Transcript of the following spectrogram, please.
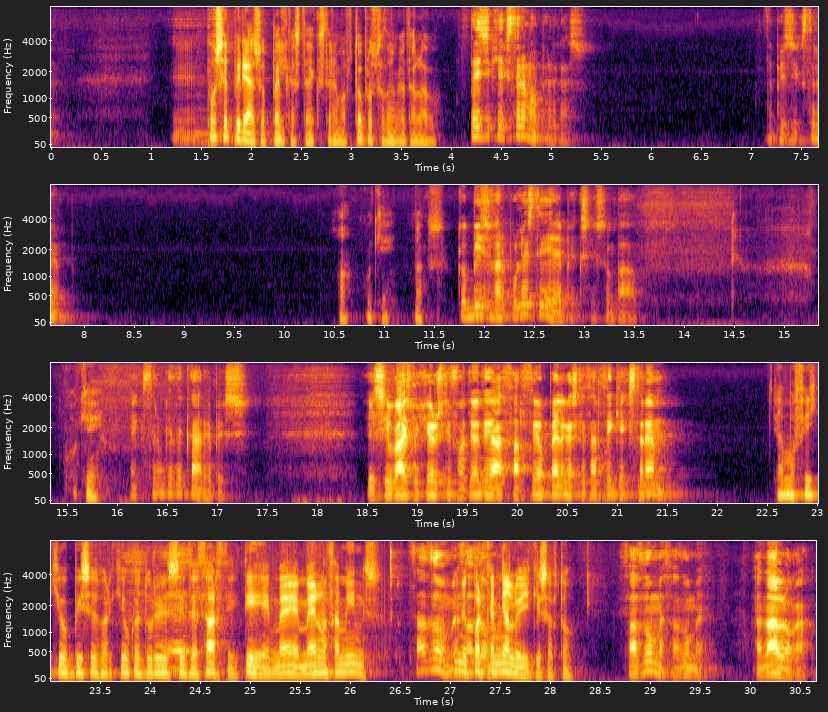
Πώς επηρεάζει ο Πέλκας τα εξτρέμ, αυτό προσπαθώ να καταλάβω. Παίζει και εξτρέμ ο Πέλκα. Δεν παίζει εξτρέμ. Α, οκ, εντάξει. Και ο Μπίσεσβαρ που λες τι έπαιξε στον Πάο. Οκ. Εξτρέμ και δεκάρι έπαιξε. Εσύ βάζεις το χέρι στη φωτιά ότι θα έρθει ο Πέλγας και θα έρθει και εξτρέμ; Ε, Άμα φύγει και ο Μπίσεσβαρ και ο Καντουρί, εσύ δεν θα έρθει. Τι, με, με έναν θα μείνεις. Θα δούμε. Δεν θα, υπάρχει δούμε. καμιά λογική σε αυτό. θα δούμε, θα δούμε. Ανάλογα.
